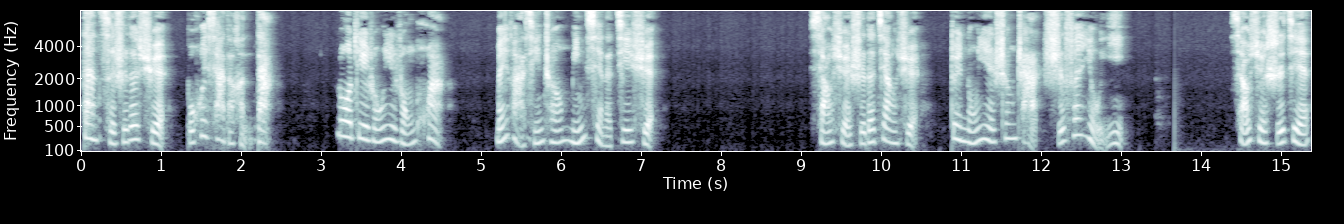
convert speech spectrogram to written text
但此时的雪不会下得很大，落地容易融化，没法形成明显的积雪。小雪时的降雪对农业生产十分有益。小雪时节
